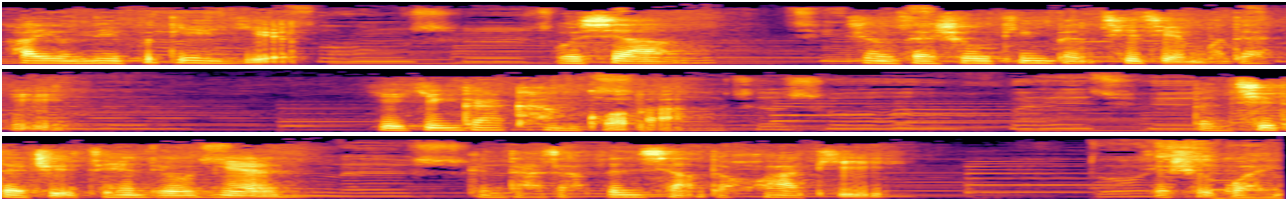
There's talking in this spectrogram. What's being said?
还有那部电影。我想，正在收听本期节目的你，也应该看过吧。本期的指尖流年，跟大家分享的话题，就是关于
